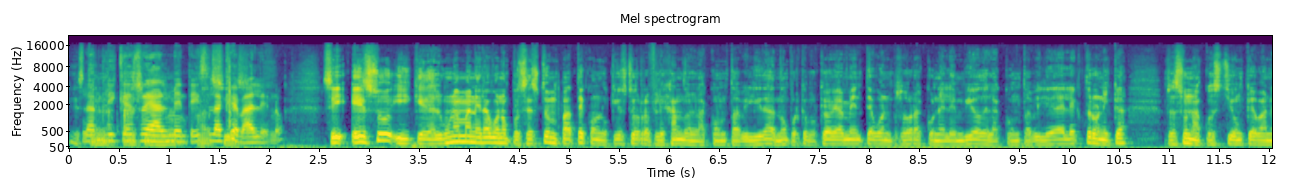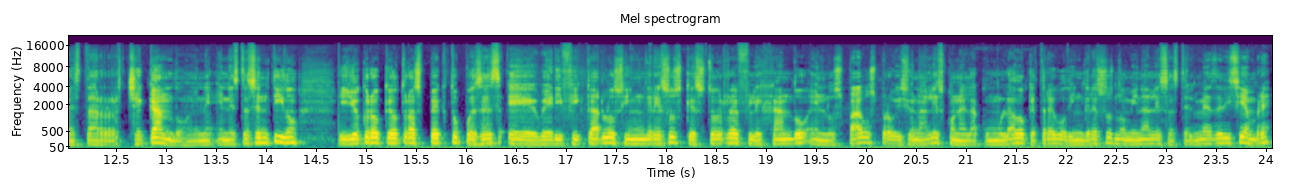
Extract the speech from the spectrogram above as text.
la apliques realmente y es la que vale, ¿no? Sí, eso y que de alguna manera, bueno, pues esto empate con lo que yo estoy reflejando en la contabilidad, ¿no? Porque, porque obviamente, bueno, pues ahora con el envío de la contabilidad electrónica, pues es una cuestión que van a estar checando en, este sentido. Y yo creo que otro aspecto, pues es eh, verificar los ingresos que estoy reflejando en los pagos provisionales con el acumulado que traigo de ingresos nominales hasta el mes de diciembre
